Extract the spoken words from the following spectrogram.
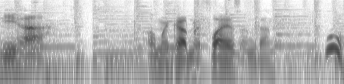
Yeehaw. Oh my god, my fly is undone. Whew.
